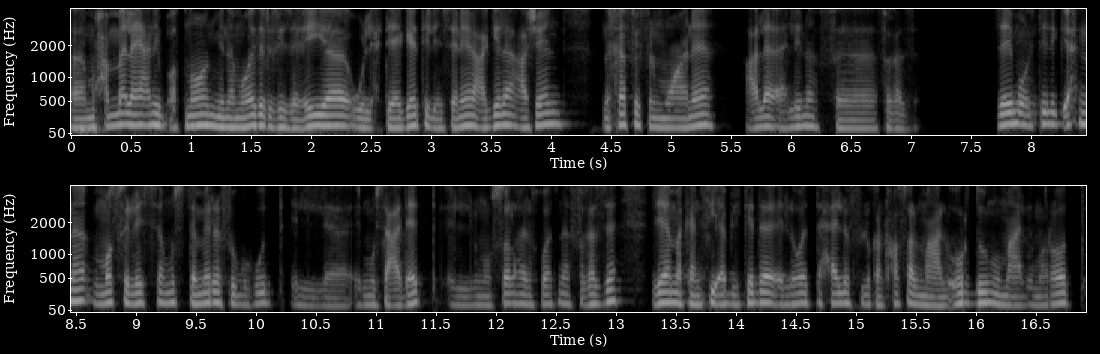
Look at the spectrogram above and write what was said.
آآ مُحمّلة يعني بأطنان من المواد الغذائية والاحتياجات الإنسانية العاجلة عشان نخفف المعاناة على أهلنا في في غزة. زي ما قُلت لِك إحنا مصر لسه مستمرة في جهود ال المساعدات اللي بنوصّلها لإخواتنا في غزة، زي ما كان في قبل كده اللي هو التحالف اللي كان حصل مع الأردن ومع الإمارات،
